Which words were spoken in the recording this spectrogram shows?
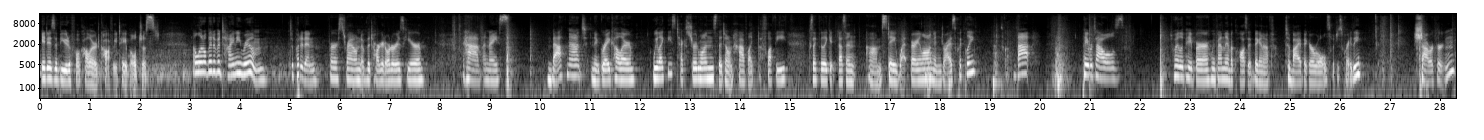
it is a beautiful colored coffee table, just a little bit of a tiny room to put it in. First round of the Target order is here. I have a nice bath mat in a gray color. We like these textured ones that don't have like the fluffy because I feel like it doesn't um, stay wet very long and dries quickly. So got that. Paper towels, toilet paper. We finally have a closet big enough to buy bigger rolls, which is crazy shower curtain.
